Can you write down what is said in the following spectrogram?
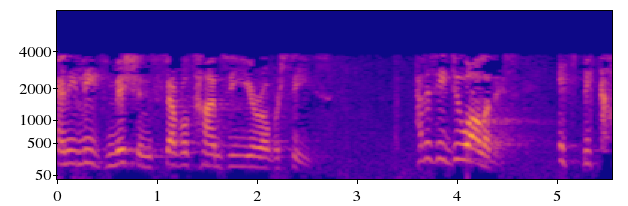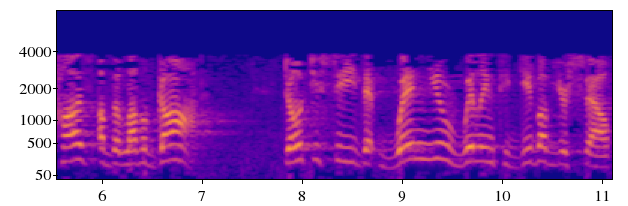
and he leads missions several times a year overseas. How does he do all of this? It's because of the love of God. Don't you see that when you're willing to give of yourself,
